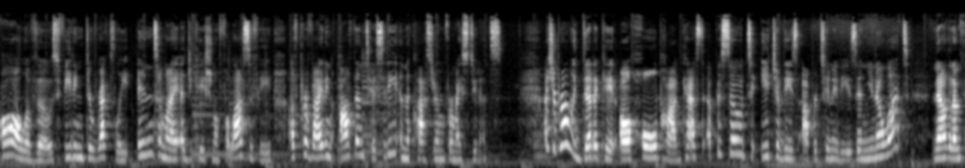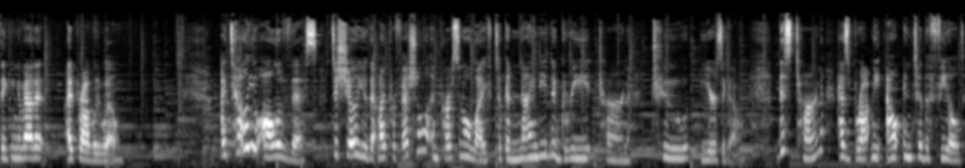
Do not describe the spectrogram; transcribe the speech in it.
All of those feeding directly into my educational philosophy of providing authenticity in the classroom for my students. I should probably dedicate a whole podcast episode to each of these opportunities, and you know what? Now that I'm thinking about it, I probably will. I tell you all of this to show you that my professional and personal life took a 90 degree turn two years ago. This turn has brought me out into the field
